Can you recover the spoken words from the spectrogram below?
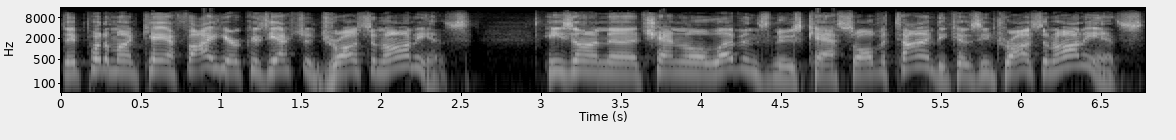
they put him on KFI here because he actually draws an audience. He's on uh, Channel 11's newscasts all the time because he draws an audience.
